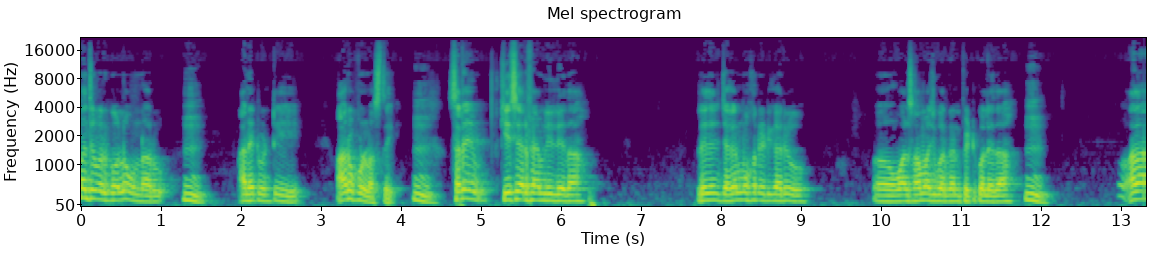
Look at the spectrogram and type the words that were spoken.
మంత్రివర్గంలో ఉన్నారు అనేటువంటి ఆరోపణలు వస్తాయి. సరే కేసీఆర్ ఫ్యామిలీ లేదా? లేదంటే జగన్మోహన్ రెడ్డి గారు వాళ్ళ సామాజిక వర్గాన్ని పెట్టుకోలేదా? అలా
